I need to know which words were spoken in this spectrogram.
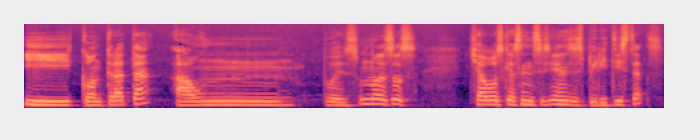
y contrata a un, pues uno de esos chavos que hacen sesiones espiritistas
